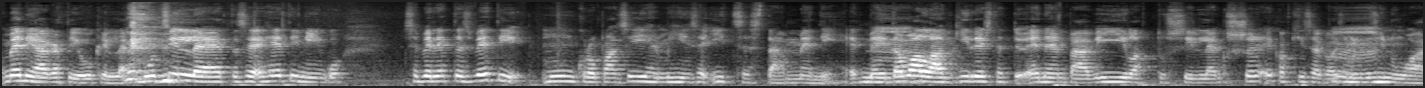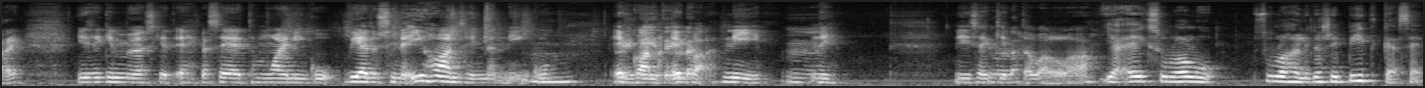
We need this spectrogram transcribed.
meni aika tiukille, mutta silleen, että se heti niin kuin, se periaatteessa veti mun kropan siihen, mihin se itsestään meni. Et me ei tavallaan kiristetty enempää, viilattu silleen, koska se oli eka kisa, kun se oli tosi nuori. Niin sekin myöskin, että ehkä se, että mua ei niinku viety sinne ihan sinne niinku mm. ekan, Niitille. eka, niin, mm. niin, niin sekin Kyllä. tavallaan. Ja eikö sulla ollut, sulla oli tosi pitkä se,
